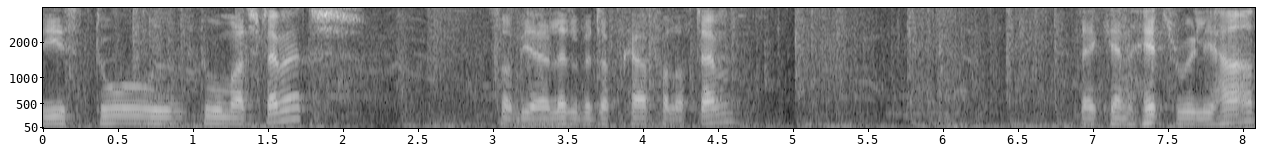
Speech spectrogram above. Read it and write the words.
These do do much damage. So be a little bit of careful of them. They can hit really hard.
